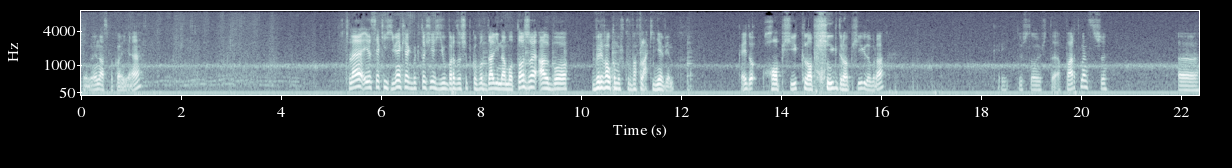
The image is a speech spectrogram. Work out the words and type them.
Idziemy na spokojnie. W tle jest jakiś dźwięk, jakby ktoś jeździł bardzo szybko w oddali na motorze, albo wyrwał komuś kurwa flaki, nie wiem. Okej, do hopsik, klopsik, dropsik, dobra. Tu już są już te apartments, czy... Eee...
